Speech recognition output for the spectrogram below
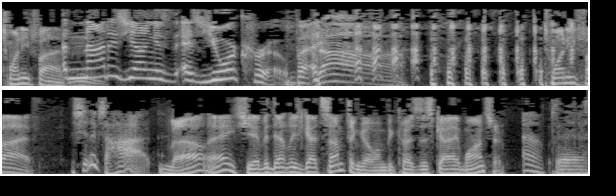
25. Uh, Not as young as as your crew, but... 25. She looks hot. Well, hey, she evidently's got something going because this guy wants her. oh, Yeah.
